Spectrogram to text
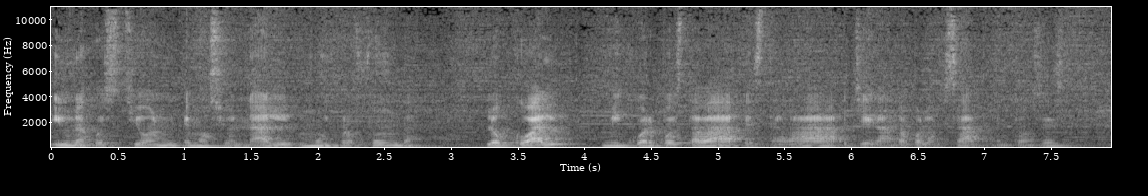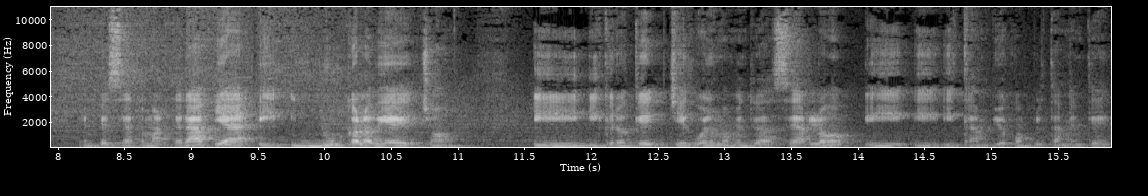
y una cuestión emocional muy profunda, lo cual mi cuerpo estaba, estaba llegando a colapsar. Entonces empecé a tomar terapia y, nunca lo había hecho y, creo que llegó el momento de hacerlo y, cambió completamente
